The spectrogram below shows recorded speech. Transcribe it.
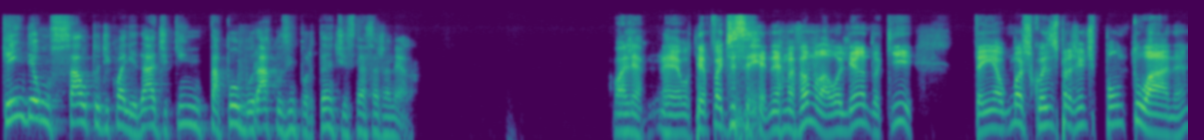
quem deu um salto de qualidade? Quem tapou buracos importantes nessa janela? Olha, é, o tempo vai dizer, né? Mas vamos lá, olhando aqui, tem algumas coisas para a gente pontuar, né?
